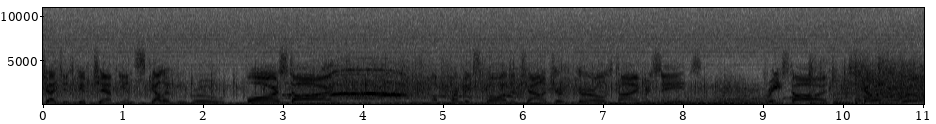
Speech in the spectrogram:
Judges give champion Skeleton Crew four stars. Perfect score. The challenger Girls Tyme receives three stars. Skeleton Crew,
